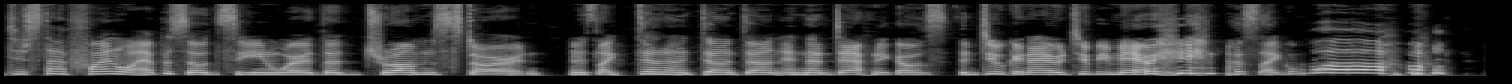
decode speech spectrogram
Just that final episode scene where the drums start. And it's like dun dun dun dun. And then Daphne goes, The Duke and I are to be married. I was like, whoa.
